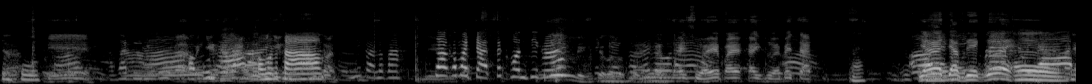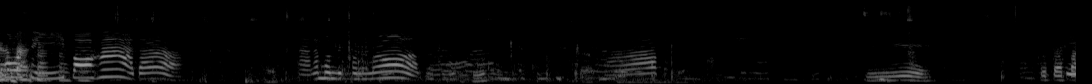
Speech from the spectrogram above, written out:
คุณครู โอเคขอบคุณครับขอบคุณครับ นี่ก่อนนะปะเจ้าก็มาจัดสักคนสิคะเด็กๆเขาไม่รู้ใครนะสวยไปใครสวยไปจัดย่าจับเด็กด้วยเออโพสีป .5 จ้าอ่าน้ำมนต์เป็นคนมอบครับคนต่อไป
